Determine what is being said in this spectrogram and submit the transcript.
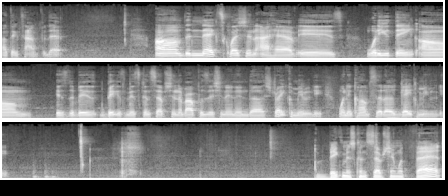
I think time for that. Um, the next question I have is, what do you think um is the big, biggest misconception about positioning in the straight community when it comes to the gay community? A big misconception with that,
